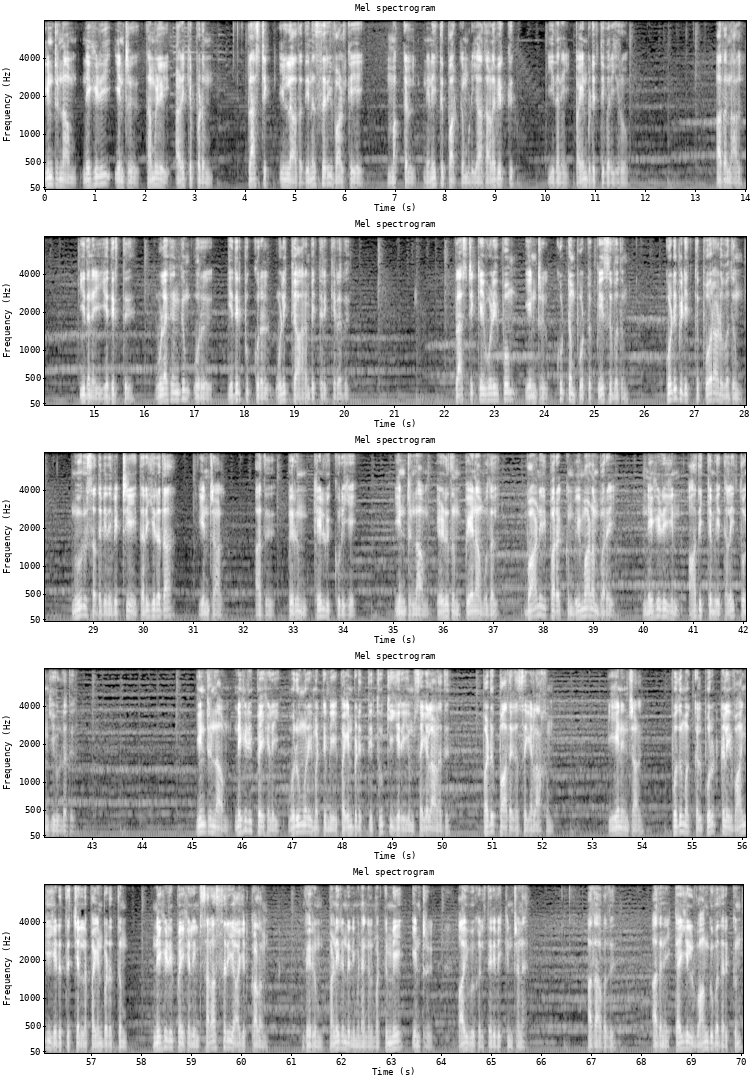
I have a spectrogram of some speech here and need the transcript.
இன்று நாம் நெகிழி என்று தமிழில் அழைக்கப்படும் பிளாஸ்டிக் இல்லாத தினசரி வாழ்க்கையை மக்கள் நினைத்து பார்க்க முடியாத அளவிற்கு இதனை பயன்படுத்தி வருகிறோம். அதனால் இதனை எதிர்த்து உலகெங்கும் ஒரு எதிர்ப்பு குரல் ஒழிக்க ஆரம்பித்திருக்கிறது. பிளாஸ்டிக்கை ஒழிப்போம் என்று கூட்டம் போட்டு பேசுவதும் கொடிபிடித்து போராடுவதும் நூறு சதவீத வெற்றியை தருகிறதா? என்றால் அது பெரும் கேள்விக்குறியே. இன்று நாம் எழுதும் பேனா முதல் வானில் பறக்கும் விமானம் வரை நெகிழியின் ஆதிக்கமே தலைத்தோங்கியுள்ளது. இன்று நாம் நெகிழிப்பைகளை ஒருமுறை மட்டுமே பயன்படுத்தி தூக்கி எறியும் செயலானது படுபாதக செயலாகும். ஏனென்றால் பொதுமக்கள் பொருட்களை வாங்கி எடுத்துச் செல்ல பயன்படுத்தும் நெகிழிப்பைகளின் சராசரி ஆயுட்காலம் வெறும் பனிரெண்டு நிமிடங்கள் மட்டுமே என்று ஆய்வுகள் தெரிவிக்கின்றன. அதாவது அதனை கையில் வாங்குவதற்கும்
